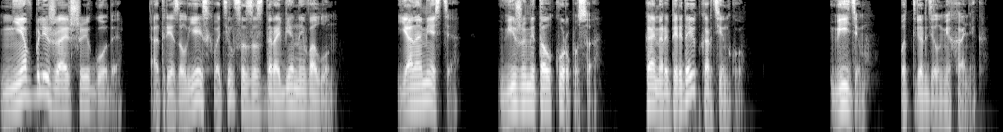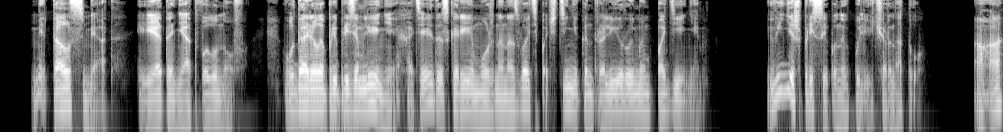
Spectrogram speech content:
Не в ближайшие годы. Отрезал я и схватился за здоровенный валун. Я на месте. Вижу металл корпуса. Камеры передают картинку? Видим, подтвердил механик. Металл смят, и это не от валунов. Ударило при приземлении, хотя это скорее можно назвать почти неконтролируемым падением. Видишь присыпанную пылью черноту? Ага.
